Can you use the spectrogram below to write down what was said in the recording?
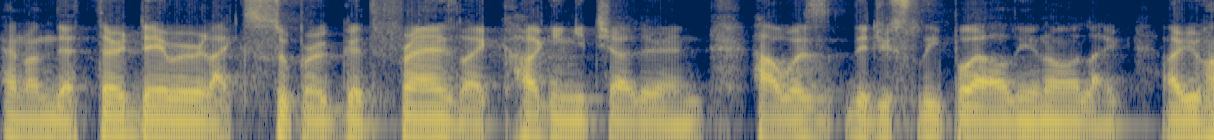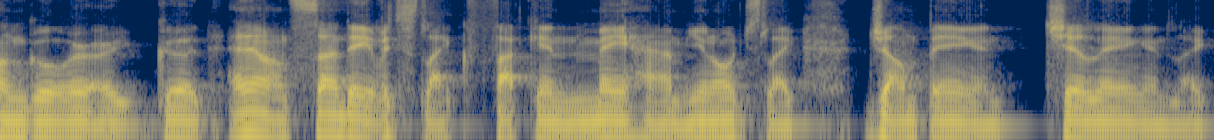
And on the third day we were like super good friends like hugging each other and how was did you sleep well? You know like are you hungover? Are you good? And then on sunday it was just like fucking mayhem you know just like jumping and chilling and like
